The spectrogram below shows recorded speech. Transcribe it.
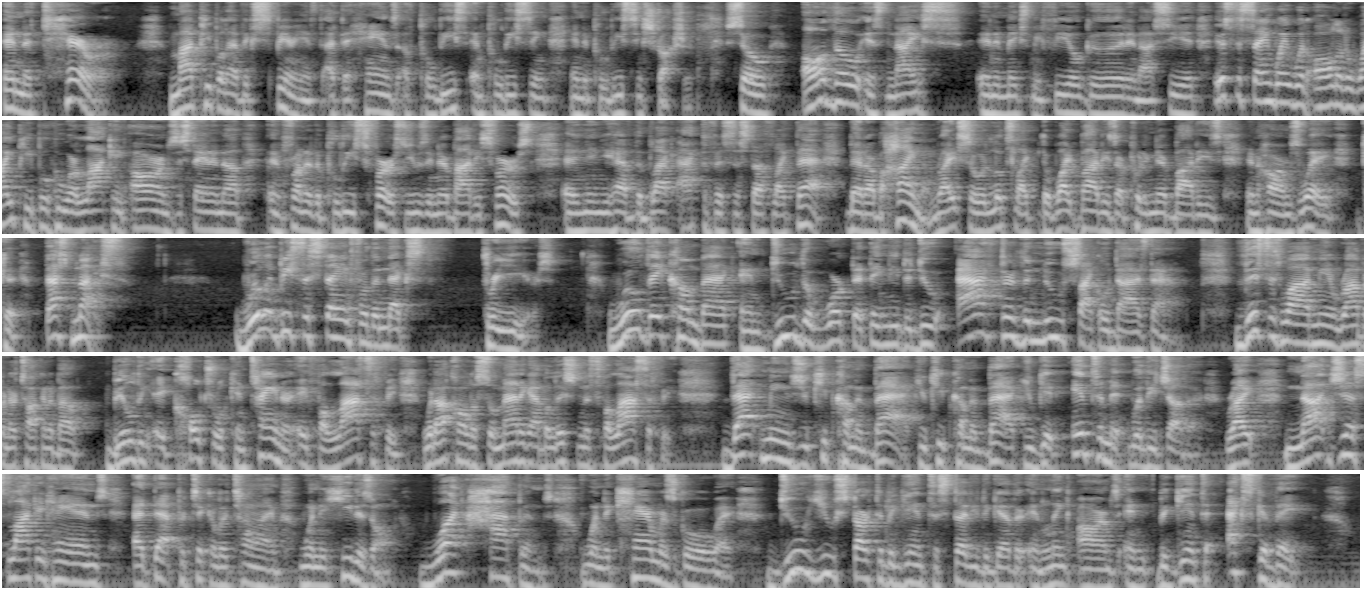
and the terror my people have experienced at the hands of police and policing and the policing structure. So, although it's nice and it makes me feel good and I see it. It's the same way with all of the white people who are locking arms and standing up in front of the police first, using their bodies first. And then you have the black activists and stuff like that that are behind them, right? So it looks like the white bodies are putting their bodies in harm's way. Okay, that's nice. Will it be sustained for the next three years? Will they come back and do the work that they need to do after the news cycle dies down? This is why me and Robin are talking about building a cultural container, a philosophy, what I call a somatic abolitionist philosophy. That means you keep coming back, you keep coming back, you get intimate with each other, right? Not just locking hands at that particular time when the heat is on. What happens when the cameras go away? Do you start to begin to study together and link arms and begin to excavate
